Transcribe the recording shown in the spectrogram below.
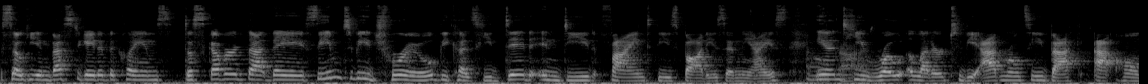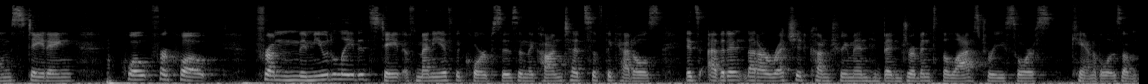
So he investigated the claims, discovered that they seemed to be true because he did indeed find these bodies in the ice. Oh, and he wrote a letter to the Admiralty back at home stating, quote for quote, from the mutilated state of many of the corpses and the contents of the kettles, it's evident that our wretched countrymen had been driven to the last resource cannibalism.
